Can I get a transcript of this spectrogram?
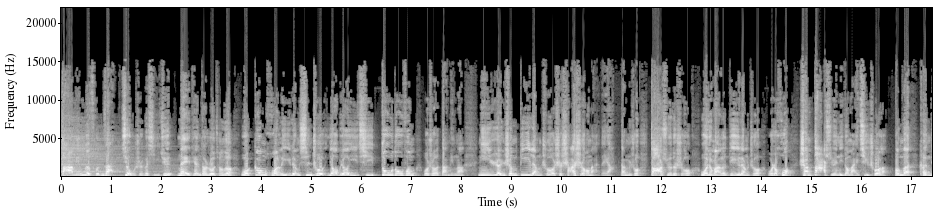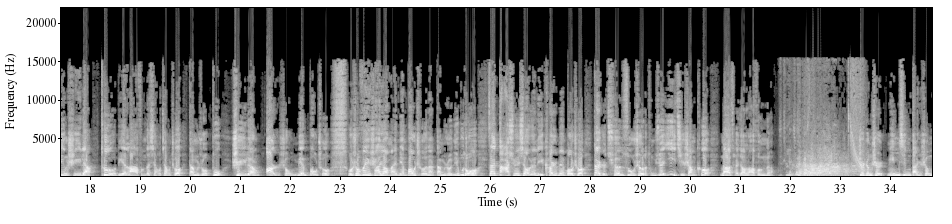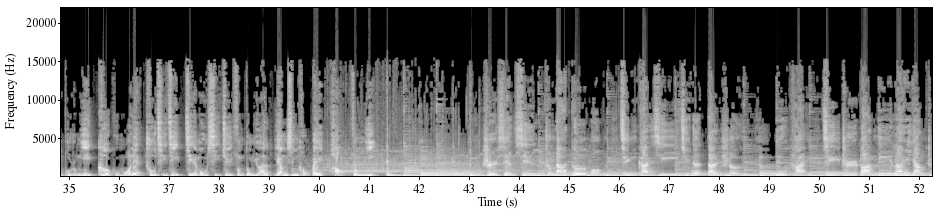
大明的存在就是个喜剧。那天他说：“强子，我刚换了一辆新车，要不要一起兜兜风？”我说：“大明啊，你人生第一辆车是啥时候买的呀？”大明说：“大学的时候我就买了第一辆车。”我说：“嚯，上大学你就买汽车了？甭问，肯定是一辆特别拉风的小轿车。”大明说：“不是一辆二手面包车。”我说：“为啥要买面包车呢？”大明说：“你不懂，在大学校园里开着面包车，带着全宿舍的同学一起。”上课那才叫拉风呢！这正是明星诞生不容易，刻苦磨练出奇迹。节目喜剧总动员，良心口碑好综艺，实现心中那个梦，请看喜剧的诞生。舞台气质把你来养成，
